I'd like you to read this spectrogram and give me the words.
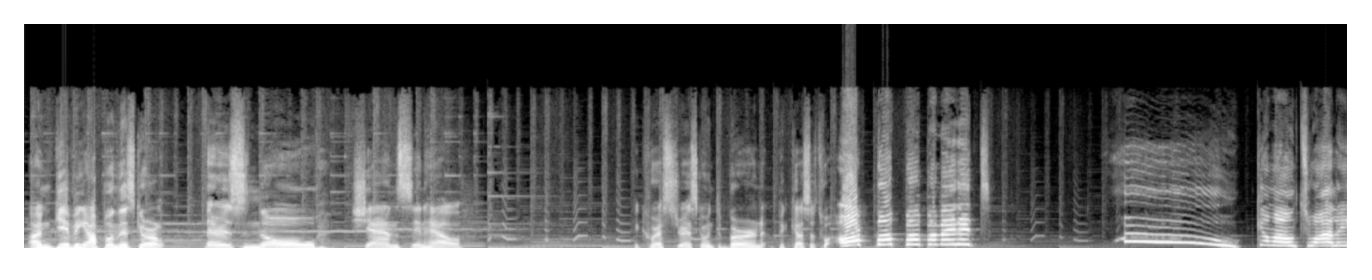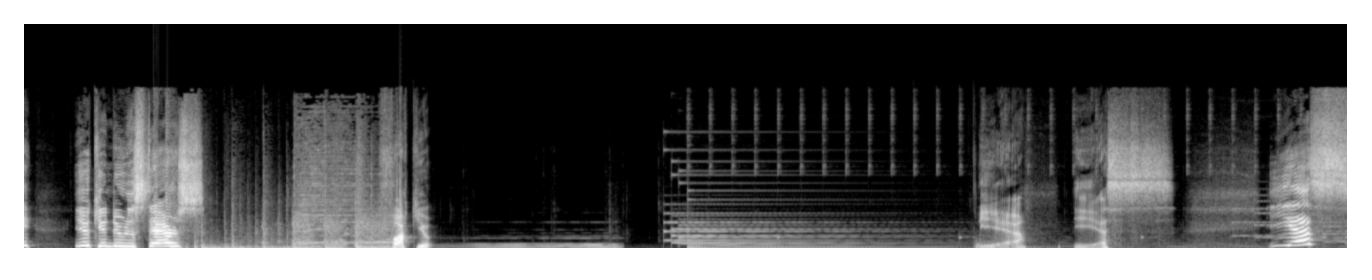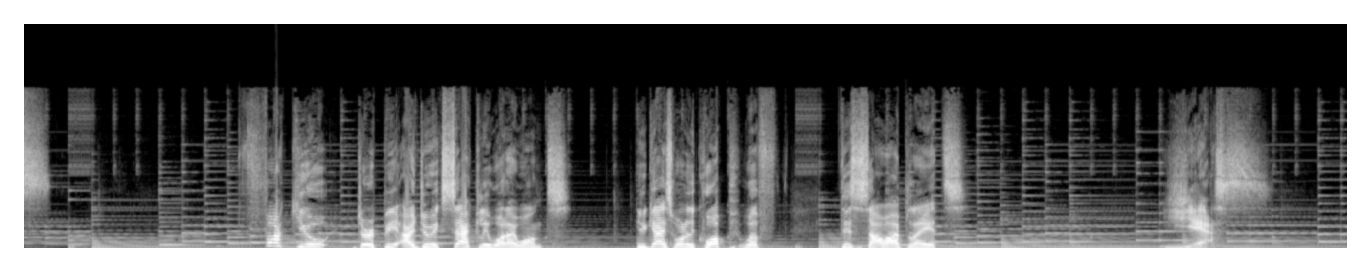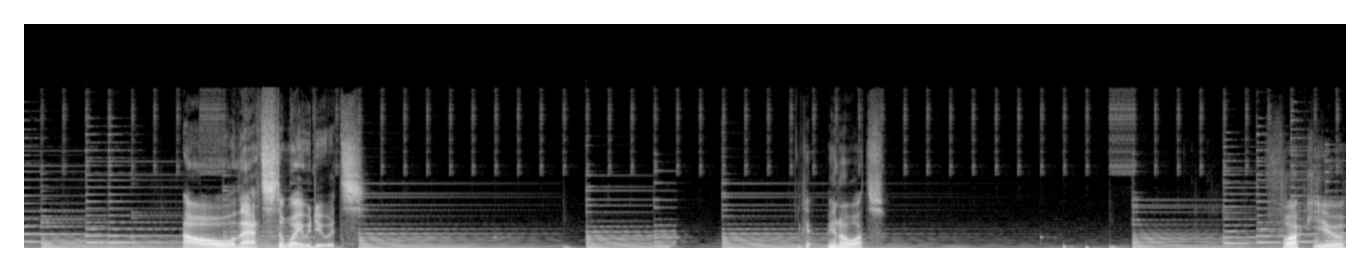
I'm giving up on this girl. There's no chance in hell. Equestria is going to burn because of tw- Up, up, up, I made it! Woo! Come on, Twily! You can do the stairs! Fuck you. Yeah. Yes. Yes! Fuck you, Derpy. I do exactly what I want. You guys wanted to co-op? Well, this is how I play it. Yes! Oh, that's the way we do it. Okay, you know what? Fuck you.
